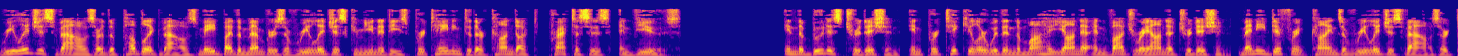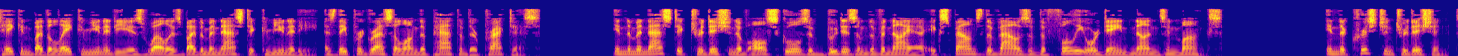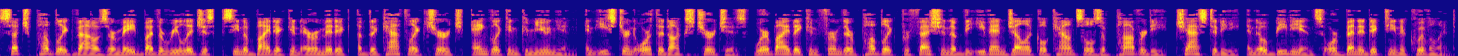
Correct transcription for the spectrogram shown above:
Religious vows are the public vows made by the members of religious communities pertaining to their conduct, practices, and views. In the Buddhist tradition, in particular within the Mahayana and Vajrayana tradition, many different kinds of religious vows are taken by the lay community as well as by the monastic community, as they progress along the path of their practice. In the monastic tradition of all schools of Buddhism the Vinaya expounds the vows of the fully ordained nuns and monks. In the Christian tradition, such public vows are made by the religious, Cenobitic and Eremitic, of the Catholic Church, Anglican Communion, and Eastern Orthodox churches, whereby they confirm their public profession of the evangelical counsels of poverty, chastity, and obedience or Benedictine equivalent.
